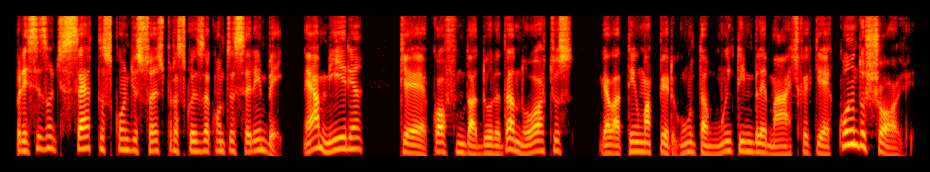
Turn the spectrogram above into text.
precisam de certas condições para as coisas acontecerem bem. É a Miriam, que é cofundadora da Nortus, ela tem uma pergunta muito emblemática que é: quando chove?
